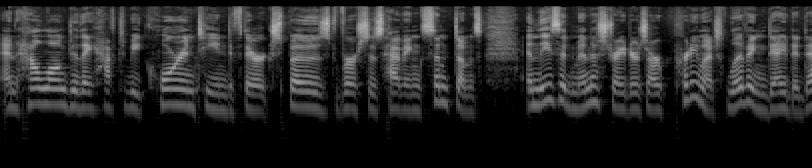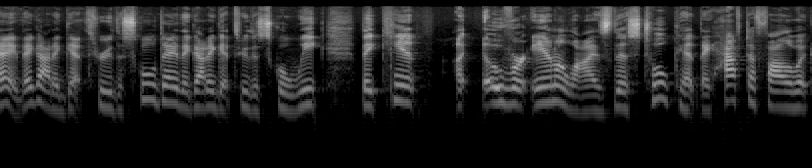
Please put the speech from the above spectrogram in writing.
and how long do they have to be quarantined if they're exposed versus having symptoms. And these administrators are pretty much living day to day. They got to get through the school day. They got to get through the school week. They can't overanalyze this toolkit. They have to follow it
